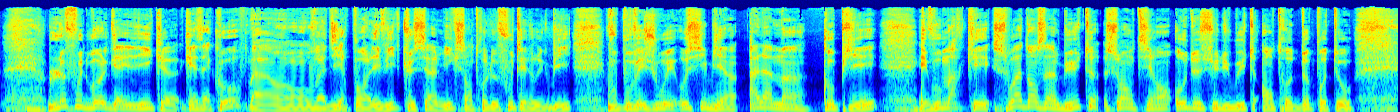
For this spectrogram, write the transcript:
Le football gaélique Quesaco, bah, on va dire pour aller vite que c'est un mix entre le foot et le rugby. Vous pouvez jouer aussi bien à la main pied et vous marquez soit dans un but, soit en tirant au-dessus du but entre deux poteaux.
